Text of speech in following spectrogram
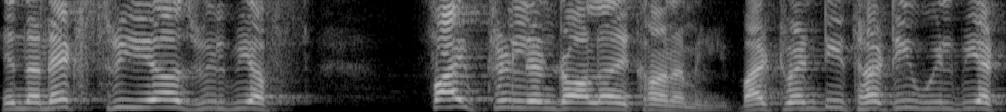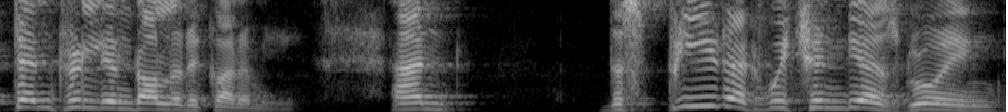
In the next three years, we'll be a $5 trillion economy. By 2030, we'll be a $10 trillion economy. And the speed at which India is growing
